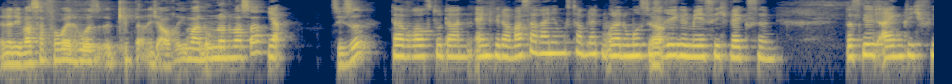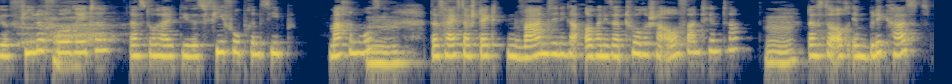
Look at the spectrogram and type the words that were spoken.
wenn du die Wasservorräte holst, äh, kippt da nicht auch irgendwann um das Wasser? Ja. Siehst du? Da brauchst du dann entweder Wasserreinigungstabletten oder du musst es Ja. regelmäßig wechseln. Das gilt eigentlich für viele Vorräte, dass du halt dieses FIFO-Prinzip machen musst. Mhm. Das heißt, da steckt ein wahnsinniger organisatorischer Aufwand hinter, Mhm. dass du auch im Blick hast,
